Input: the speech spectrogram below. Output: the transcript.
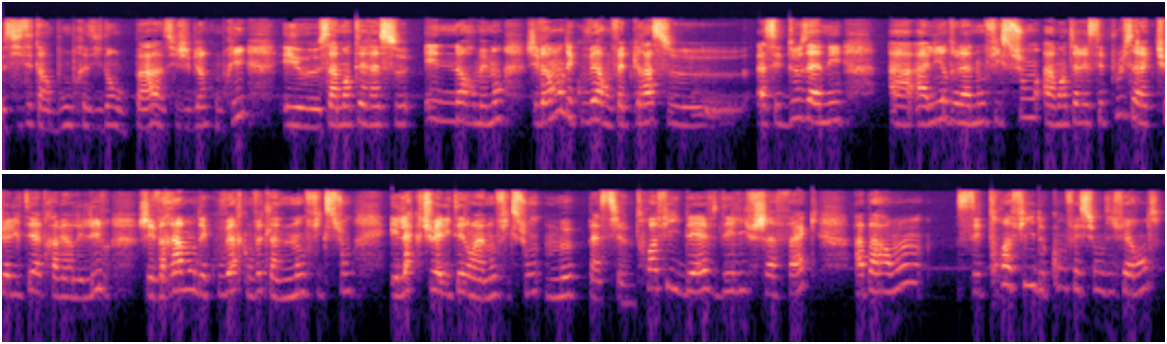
si c'est un bon président ou pas, si j'ai bien compris, et ça m'intéresse énormément. J'ai vraiment découvert en fait grâce à ces deux années à, lire de la non-fiction, à m'intéresser plus à l'actualité à travers les livres, j'ai vraiment découvert qu'en fait la non-fiction et l'actualité dans la non-fiction me passionnent. Trois filles d'Ève, d'Elif Shafak, apparemment c'est trois filles de confessions différentes.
